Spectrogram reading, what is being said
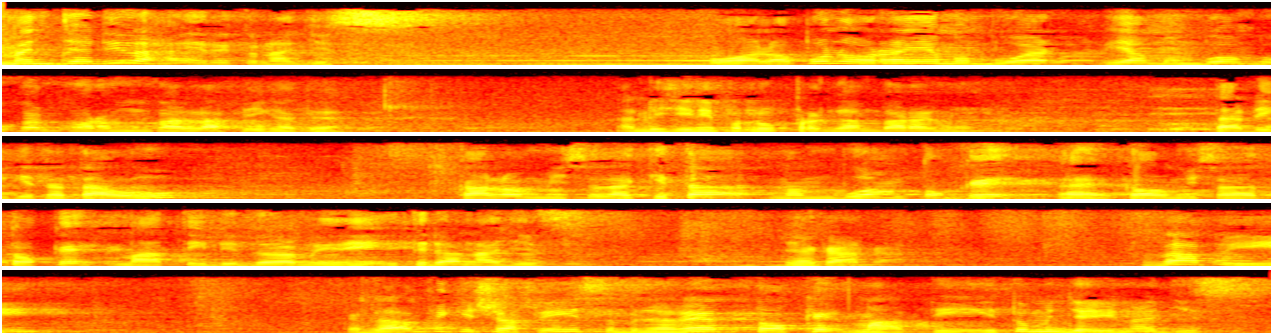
Menjadilah air itu najis. Walaupun orang yang membuat yang membuang bukan orang mukallaf, ingat ya. Nah, di sini perlu pergambaran nih. Tadi kita tahu kalau misalnya kita membuang toke, eh kalau misalnya toke mati di dalam ini tidak najis. Ya kan? Tetapi ke dalam fikih Syafi'i sebenarnya toke mati itu menjadi najis.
